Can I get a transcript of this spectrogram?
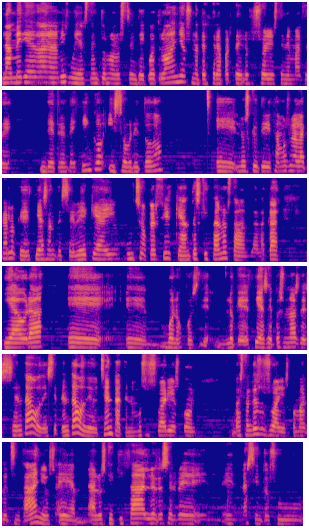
La media de edad ahora mismo ya está en torno a los 34 años, una tercera parte de los usuarios tienen más de, de 35 y sobre todo eh, los que utilizamos Blalacar, lo que decías antes, se ve que hay mucho perfil que antes quizá no estaba en Blalacar y ahora, eh, eh, bueno, pues lo que decías, hay personas de 60 o de 70 o de 80, tenemos usuarios con bastantes usuarios con más de 80 años, eh, a los que quizá le reserve el, asiento su,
